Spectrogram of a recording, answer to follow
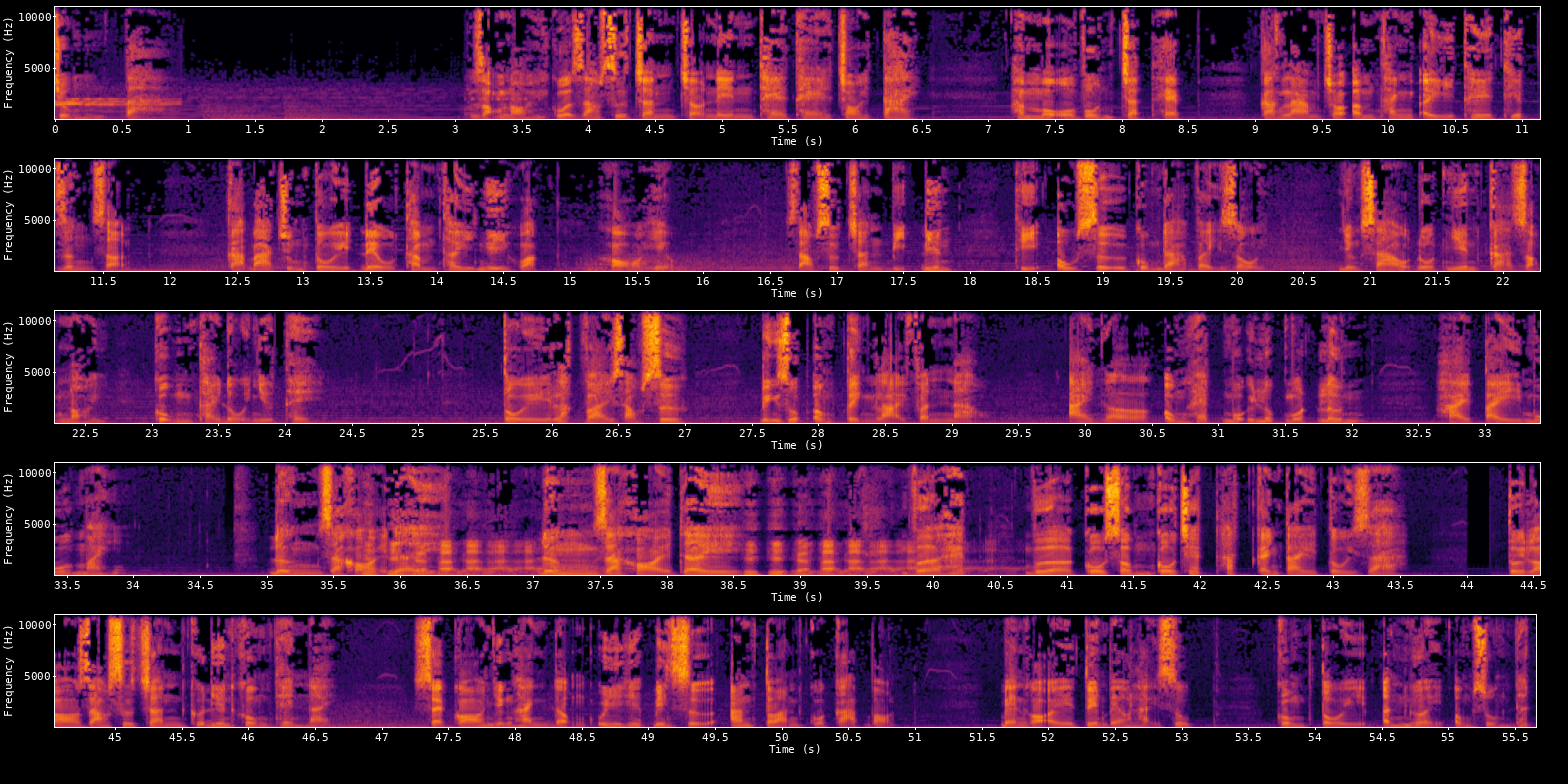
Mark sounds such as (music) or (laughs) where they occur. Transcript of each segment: Chúng ta Giọng nói của giáo sư Trần trở nên thè thé chói tai. Hầm mộ vốn chật hẹp, càng làm cho âm thanh ấy thê thiết rừng rợn. Cả ba chúng tôi đều thầm thấy nghi hoặc, khó hiểu. Giáo sư Trần bị điên thì Âu sự cũng đã vậy rồi, nhưng sao đột nhiên cả giọng nói cũng thay đổi như thế? Tôi lắc vai giáo sư, định giúp ông tỉnh lại phần nào. Ai ngờ ông hét mỗi lúc một lớn, hai tay múa máy. Đừng ra khỏi (laughs) đây. Đừng ra khỏi đây. Vừa hét, vừa cố sống cố chết hất cánh tay tôi ra. Tôi lo giáo sư Trần cứ điên khùng thế này sẽ có những hành động uy hiếp đến sự an toàn của cả bọn. Bèn gọi Tuyền Béo lại giúp, cùng tôi ấn người ông xuống đất.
